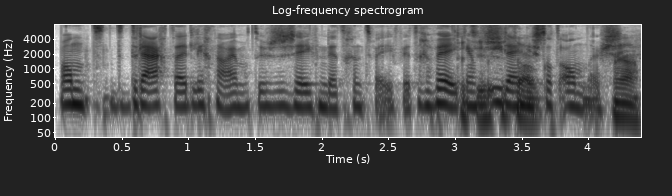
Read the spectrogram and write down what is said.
Want de draagtijd ligt nou eenmaal tussen de 37 en 42 weken. Dat en voor iedereen is dat anders. ja.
